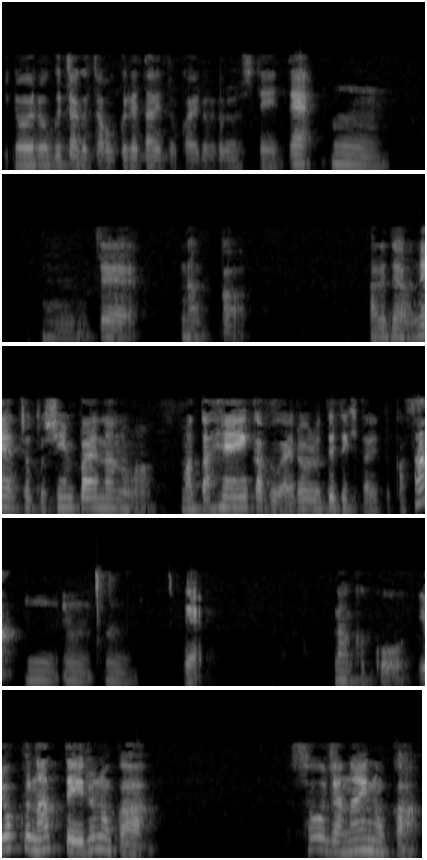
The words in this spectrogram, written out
いろいろぐちゃぐちゃ遅れたりとかいろいろしていて、うん。うん、で、なんか、あれだよね、ちょっと心配なのは、また変異株がいろいろ出てきたりとかさ、うん、うん、うん。で、なんかこう、良くなっているのか、そうじゃないのか、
